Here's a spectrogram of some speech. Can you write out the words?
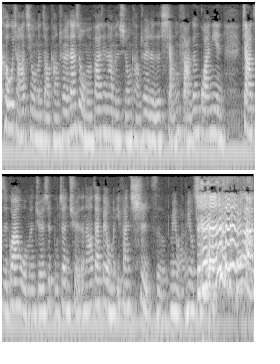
客户想要请我们找 contractor，但是我们发现他们使用 contractor 的想法跟观念、价值观，我们觉得是不正确的，然后再被我们一番斥责，没有啦，没有斥责，没有啦，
